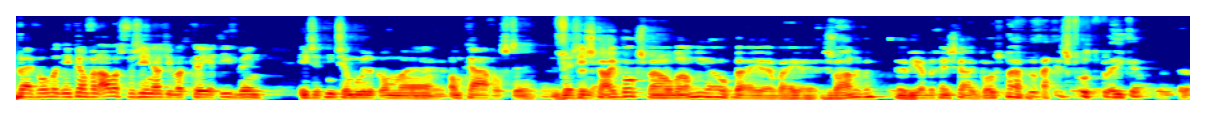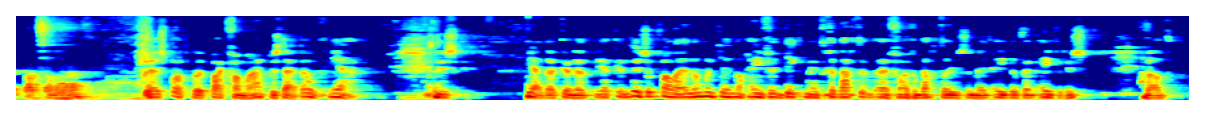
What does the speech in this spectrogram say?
Bijvoorbeeld, je kan van alles verzinnen. Als je wat creatief bent, is het niet zo moeilijk om, uh, om kavels te verzinnen. De skybox bij Hollandia of bij, uh, bij uh, Zwaluwen. die hebben geen skybox, maar bij wijze van spreken. Het pak van maat. Sport, pak van maat bestaat ook, ja. Dus ja, dat kunnen, ja, kunnen dus ook vallen. En dan moet je nog even dik met gedachten, van gedachten met Edo van Ekeris. Want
